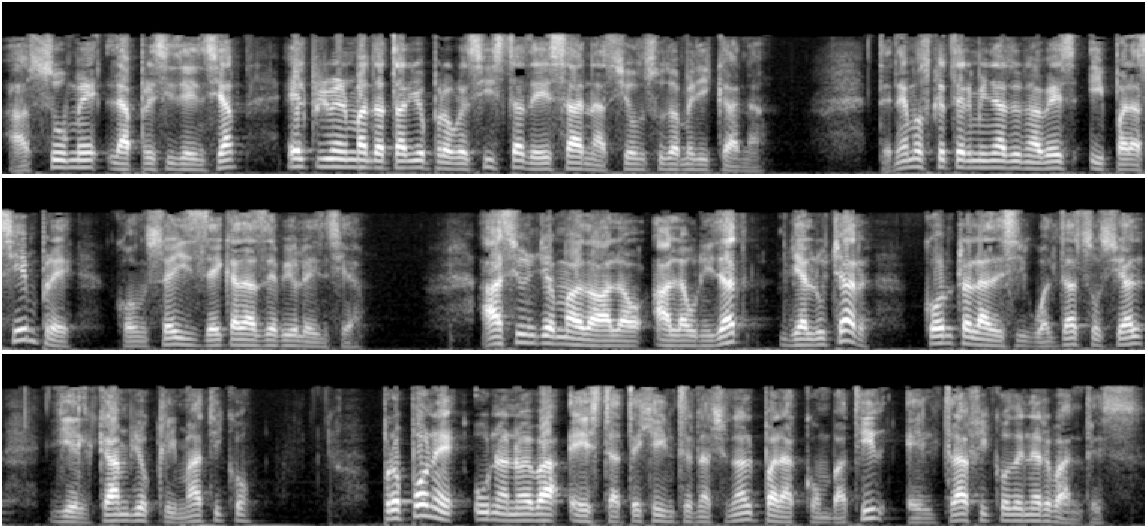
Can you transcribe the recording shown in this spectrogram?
Asume la presidencia el primer mandatario progresista de esa nación sudamericana. Tenemos que terminar de una vez y para siempre con seis décadas de violencia hace un llamado a la, a la unidad y a luchar contra la desigualdad social y el cambio climático. Propone una nueva estrategia internacional para combatir el tráfico de nervantes.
